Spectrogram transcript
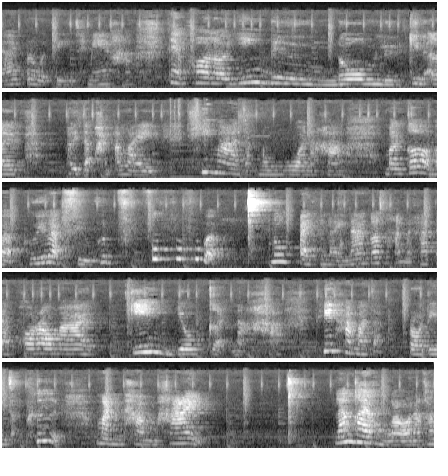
ได้โปรตีนใช่ไหมคะแต่พอเรายิ่งดื่มนมหรือกินอะไรผลิตภัณฑ์อะไรที่มาจากนมวัวนะคะ มันก็แบบเฮ้ยแบบสิวขึ้นฟุ๊บฟุ๊บฟุ๊บแบบรูปไปทีไรหน้าก็สันนะคะ แต่พอเรามา กินโยเกิร์ตนะคะ ที่ทำมาจากโปรตีนจากพืช มันทำให้ร่างกายของเรานะคะ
